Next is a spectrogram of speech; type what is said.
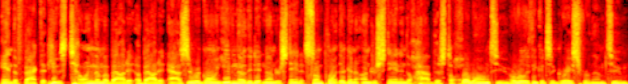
And the fact that he was telling them about it about it as they were going even though they didn't understand at some point they're going to understand and they'll have this to hold on to. I really think it's a grace for them too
